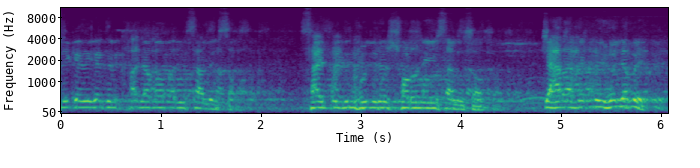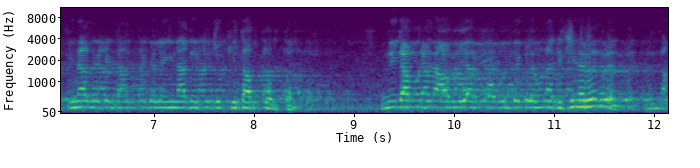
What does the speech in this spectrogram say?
লিখে রেখেছেন খাজা বাবার ইসালে সব সাইফুদ্দিন হুজুরের স্মরণে ইসালে সব চেহারা দেখলেই হয়ে যাবে, ইনাদেরকে জানতে গেলে ইনাদের কিছু কিতাব পড়তে হবে। নিজামুদ্দিন আউলিয়ার কবর দেখলে ওনাকে চিনে ফেলবেন? না।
